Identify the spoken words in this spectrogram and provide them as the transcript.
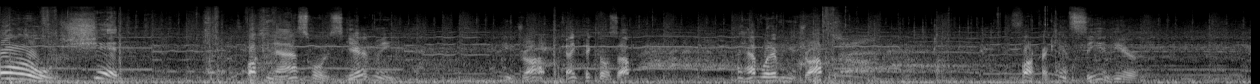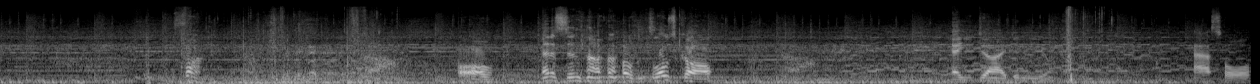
Oh, shit! Fucking asshole. It scared me. What you drop? Can I pick those up? I have whatever you dropped. Fuck, I can't see in here. Fuck. Oh. Medicine. Close call. Yeah, you died, didn't you? Asshole.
